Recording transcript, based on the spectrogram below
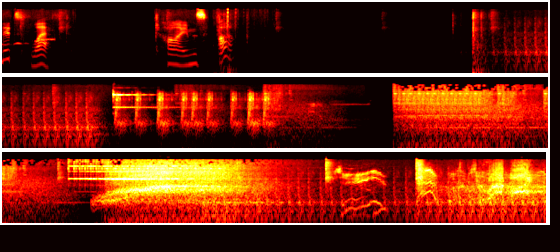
Minutes left. Time's up. See? That was right!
